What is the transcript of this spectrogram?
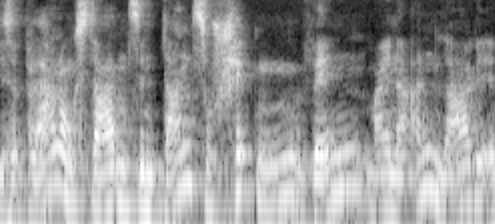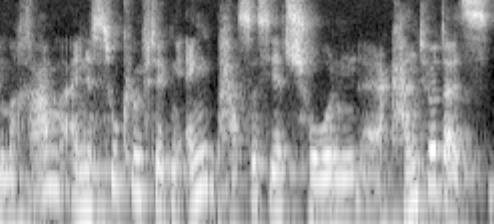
Diese Planungsdaten sind dann zu schicken, wenn meine Anlage im Rahmen eines zukünftigen Engpasses jetzt schon erkannt wird als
